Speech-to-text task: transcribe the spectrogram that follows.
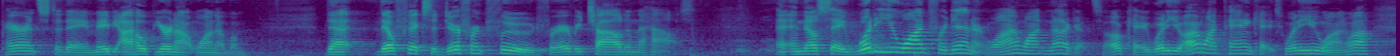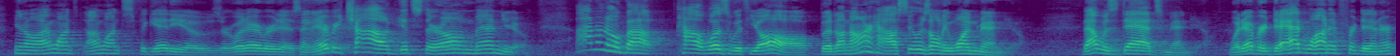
parents today, and maybe I hope you're not one of them, that they'll fix a different food for every child in the house and they'll say, What do you want for dinner? Well, I want nuggets. Okay, what do you I want pancakes. What do you want? Well, you know, I want I want spaghettios or whatever it is. And every child gets their own menu. I don't know about how it was with y'all, but on our house there was only one menu. That was dad's menu. Whatever dad wanted for dinner,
